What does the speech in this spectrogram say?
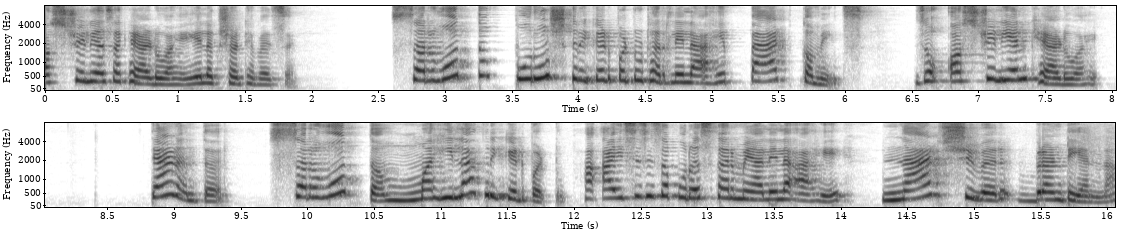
ऑस्ट्रेलियाचा खेळाडू आहे हे लक्षात ठेवायचं आहे सर्वोत्तम पुरुष क्रिकेटपटू ठरलेला आहे पॅट कमिंग्स जो ऑस्ट्रेलियन खेळाडू आहे. त्यानंतर सर्वोत्तम महिला क्रिकेटपटू हा आय सी सीचा पुरस्कार मिळालेला आहे नॅट शिवर ब्रंट यांना.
